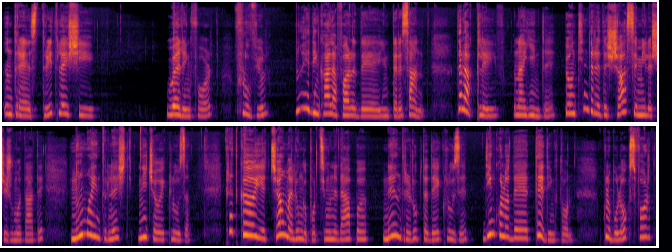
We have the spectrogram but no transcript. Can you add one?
Între Streetley și Wellingford, fluviul nu e din cale afară de interesant. De la Clave, înainte, pe o întindere de șase mile și jumătate, nu mai întâlnești nicio ecluză. Cred că e cea mai lungă porțiune de apă neîntreruptă de ecluze, dincolo de Teddington. Clubul Oxford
